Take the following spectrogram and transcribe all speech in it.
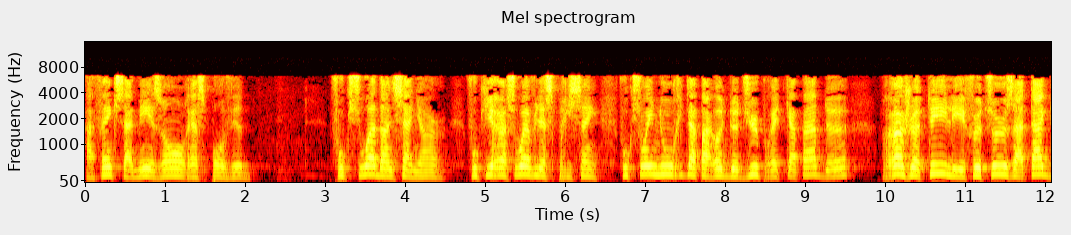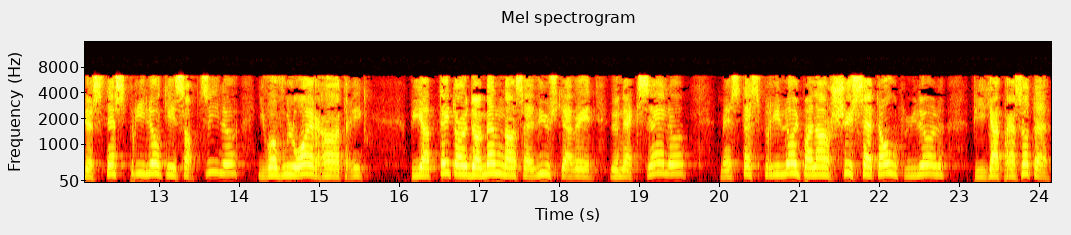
afin que sa maison reste pas vide. Faut qu'il soit dans le Seigneur. Faut qu'il reçoive l'Esprit Saint. Faut qu'il soit nourri de la parole de Dieu pour être capable de rejeter les futures attaques de cet esprit-là qui est sorti, là. Il va vouloir rentrer. Puis il y a peut-être un domaine dans sa vie où il y avait un accès. Mais cet esprit-là, il peut aller chez cet autre, lui-là, là. Puis après ça, tu as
